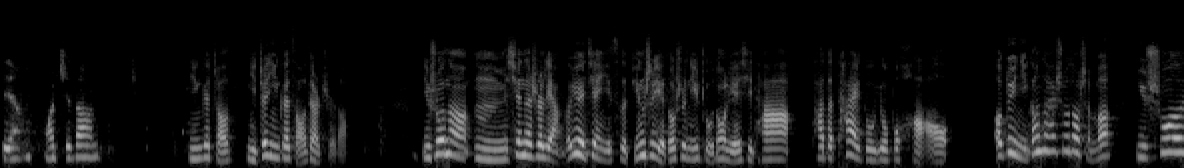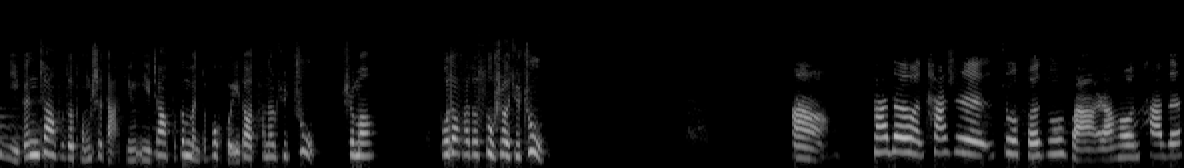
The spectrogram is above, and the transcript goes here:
行，我知道了。你应该早，你真应该早点知道。你说呢？嗯，现在是两个月见一次，平时也都是你主动联系他，他的态度又不好。哦，对你刚才还说到什么？你说你跟丈夫的同事打听，你丈夫根本都不回到他那儿去住，是吗？不到他的宿舍去住。啊，他的他是住合租房，然后他的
